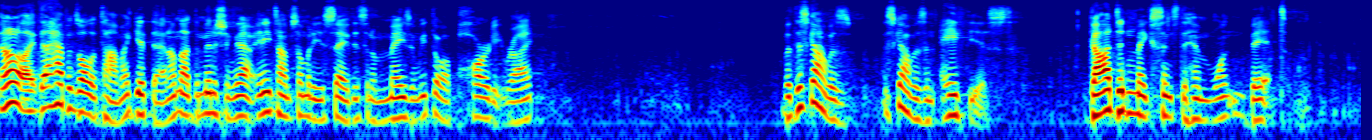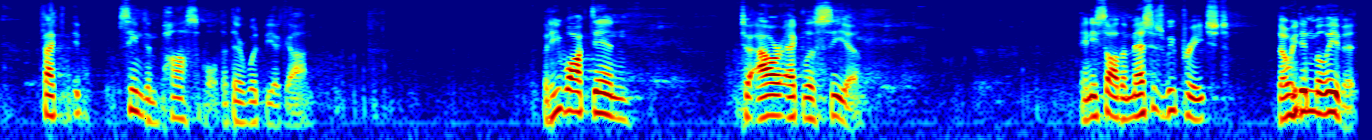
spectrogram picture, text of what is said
And I don't know, like, that happens all the time. I get that. And I'm not diminishing that. Anytime somebody is saved, it's an amazing, we throw a party, right? But this guy was, this guy was an atheist. God didn't make sense to him one bit. In fact, it seemed impossible that there would be a God. But he walked in to our ecclesia and he saw the message we preached, though he didn't believe it.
